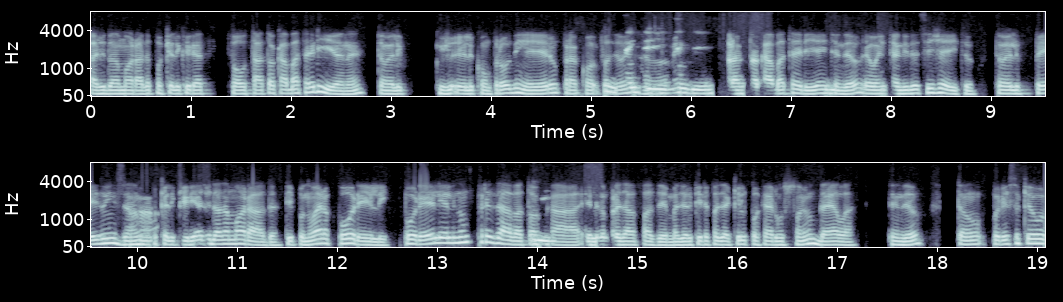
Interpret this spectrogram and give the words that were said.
ajudou a namorada porque ele queria voltar a tocar bateria, né? Então ele, ele comprou o dinheiro para fazer entendi, o exame para tocar a bateria, entendeu? Eu entendi desse jeito. Então ele fez o exame uhum. porque ele queria ajudar a namorada. Tipo, não era por ele. Por ele ele não precisava tocar, Sim. ele não precisava fazer, mas ele queria fazer aquilo porque era um sonho dela, entendeu? Então, por isso que eu,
